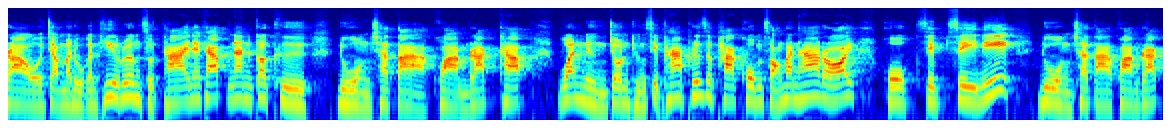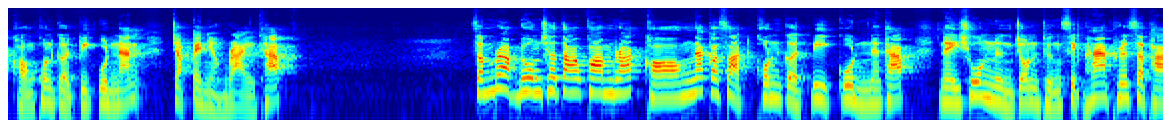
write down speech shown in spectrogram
เราจะมาดูกันที่เรื่องสุดท้ายนะครับ นั่นก็คือ ดวงชะตาความรักครับ วันหนึ่งจนถึง 15 พฤษภาคม 2564 นี้ ดวงชะตาความรักของคนเกิดปีกุลนั้น จะเป็นอย่างไรครับ สำหรับดวงชะตาความรักของนักษัตริย์คนเกิดปีกุลนะครับ ในช่วง 1 จนถึง 15 พฤษภา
